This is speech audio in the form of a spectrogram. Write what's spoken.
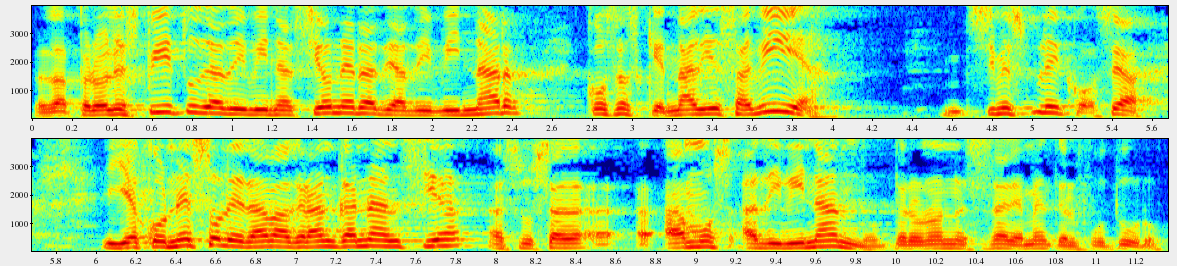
Pero el espíritu de adivinación era de adivinar cosas que nadie sabía. ¿Sí me explico? O sea, y ya con eso le daba gran ganancia a sus amos adivinando, pero no necesariamente el futuro.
